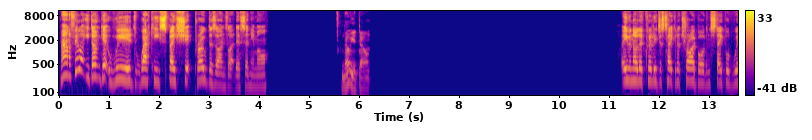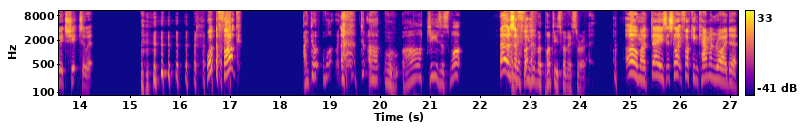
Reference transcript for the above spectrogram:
Man, I feel like you don't get weird, wacky spaceship probe designs like this anymore. no, you don't. Even though they've clearly just taken a tripod and stapled weird shit to it. What the fuck? I don't. What? uh, oh, oh, Jesus! What? That was a guess fu- these are the putties for this, right? Oh my days, it's like fucking Kamen Rider.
